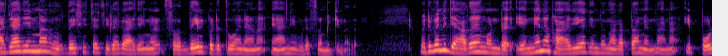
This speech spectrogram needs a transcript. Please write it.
ആചാര്യന്മാർ നിർദ്ദേശിച്ച ചില കാര്യങ്ങൾ ശ്രദ്ധയിൽപ്പെടുത്തുവാനാണ് ഞാൻ ഇവിടെ ശ്രമിക്കുന്നത്. ഒരുവന് ജാതകം കൊണ്ട് എങ്ങനെ ഭാര്യാചിന്ത നടത്താമെന്നാണ് ഇപ്പോൾ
